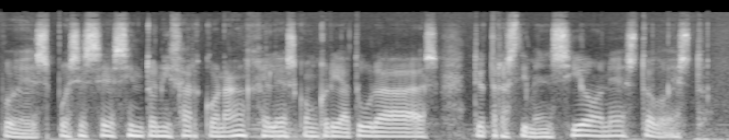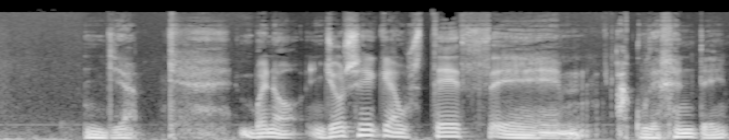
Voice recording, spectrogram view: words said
pues, pues ese sintonizar con ángeles, con criaturas de otras dimensiones, todo esto. Ya. Bueno, yo sé que a usted eh, acude gente,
